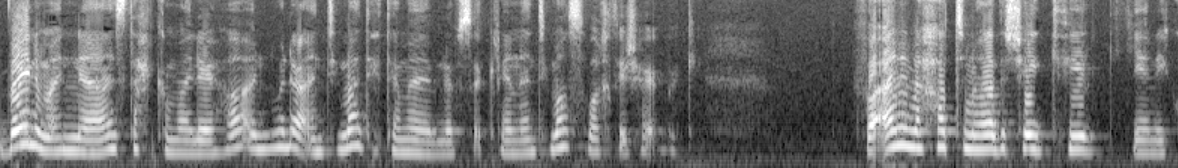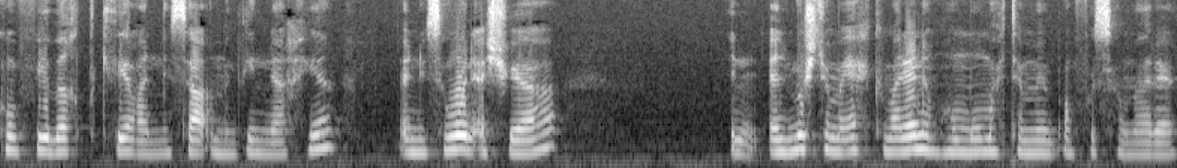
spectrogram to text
بينما الناس تحكم عليها إنه لا أنت ما تهتمين بنفسك لأن أنت ما صبغتي شيبك فأنا لاحظت إنه هذا الشيء كثير يعني يكون في ضغط كثير على النساء من ذي الناحية إنه يسوون أشياء المجتمع يحكم علينا هم مو مهتمين بأنفسهم عليه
